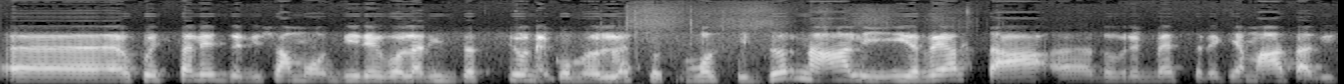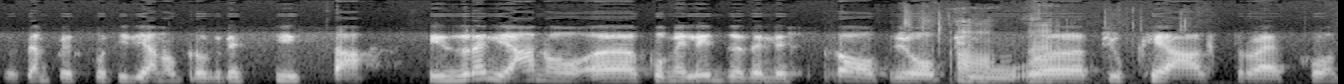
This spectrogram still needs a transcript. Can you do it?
Eh, questa legge diciamo, di regolarizzazione, come ho letto su molti giornali, in realtà eh, dovrebbe essere chiamata, dice sempre il quotidiano progressista, israeliano eh, come legge dell'esproprio più, oh, più che altro. Ecco.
